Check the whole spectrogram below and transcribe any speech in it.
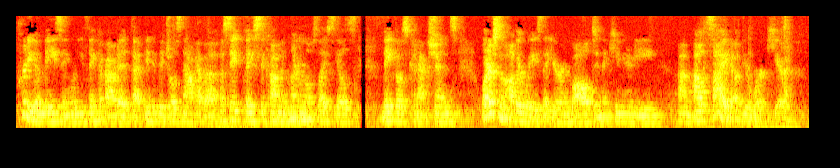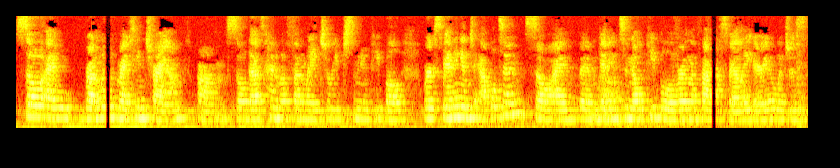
pretty amazing when you think about it. That individuals now have a, a safe place to come and learn mm-hmm. those life skills make those connections. What are some other ways that you're involved in the community um, outside of your work here? So I run with my team Triumph. Um, so that's kind of a fun way to reach some new people. We're expanding into Appleton, so I've been getting to know people over in the Fox Valley area, which is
